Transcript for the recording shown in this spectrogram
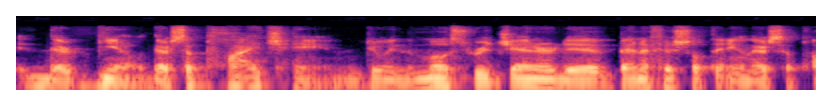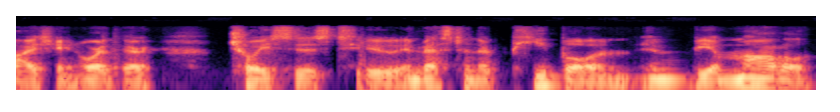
their you know their supply chain doing the most regenerative beneficial thing in their supply chain or their choices to invest in their people and, and be a model of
